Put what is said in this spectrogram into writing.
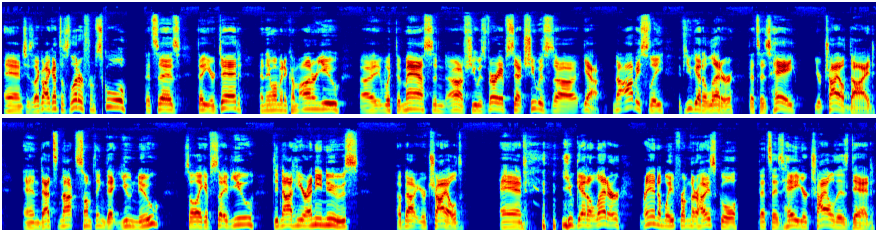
And she's like, Oh, I got this letter from school that says that you're dead and they want me to come honor you uh, with the mass. And uh, she was very upset. She was, uh, yeah. Now, obviously, if you get a letter that says, Hey, your child died, and that's not something that you knew. So, like, if, if you did not hear any news about your child and you get a letter randomly from their high school that says, "Hey, your child is dead,"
